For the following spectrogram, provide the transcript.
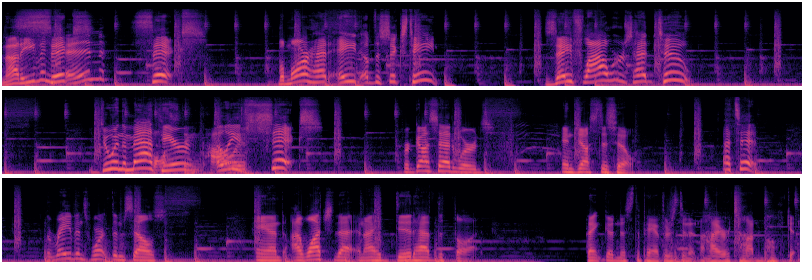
Not even Six. 10? Six. Lamar had eight of the 16. Zay Flowers had two. Doing the math Boston here, I College. leave six for Gus Edwards and Justice Hill. That's it. The Ravens weren't themselves. And I watched that and I did have the thought. Thank goodness the Panthers didn't hire Todd Monken.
